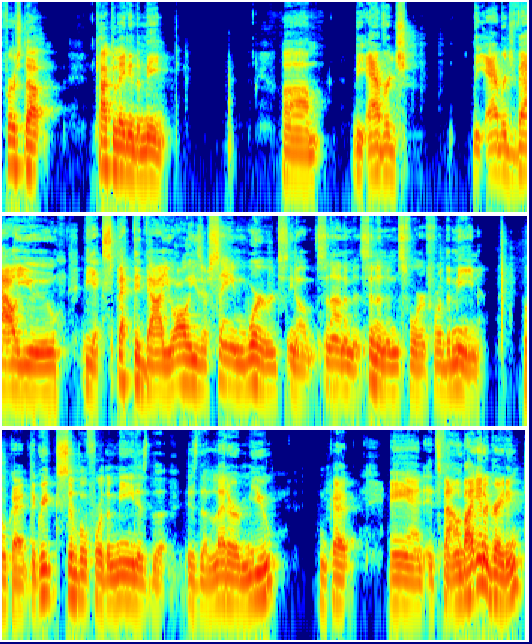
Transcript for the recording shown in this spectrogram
First up, calculating the mean. Um, the average the average value, the expected value, all these are same words, you know, synonymous synonyms for for the mean. Okay, the Greek symbol for the mean is the is the letter mu. Okay, and it's found by integrating,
